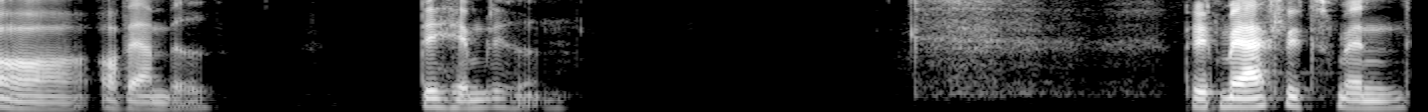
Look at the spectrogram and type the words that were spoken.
at, at være med. Det er hemmeligheden. Det er et mærkeligt, men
